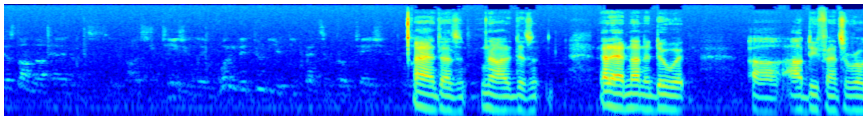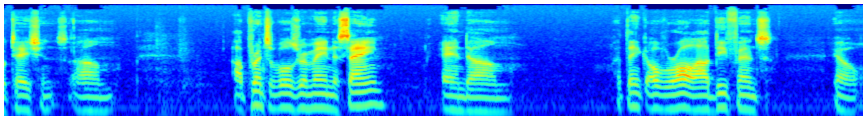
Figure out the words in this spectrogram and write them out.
Just on the, uh, strategically, what did it do to your defensive rotation? Uh, It doesn't. No, it doesn't. That had nothing to do with uh, our defensive rotations. Um, our principles remain the same, and um, I think overall our defense, you know,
